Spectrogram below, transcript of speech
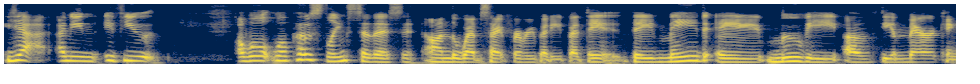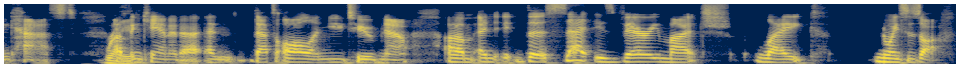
Yeah, I mean, if you, uh, we'll we'll post links to this on the website for everybody. But they they made a movie of the American cast Right. up in Canada, and that's all on YouTube now. Um, and it, the set is very much like Noises Off,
